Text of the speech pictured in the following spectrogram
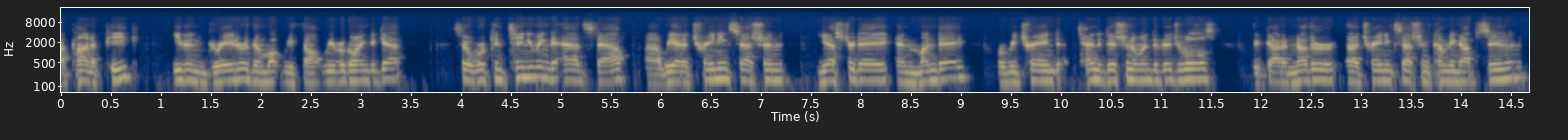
upon a peak, even greater than what we thought we were going to get. So we're continuing to add staff. Uh, we had a training session yesterday and Monday where we trained 10 additional individuals. We've got another uh, training session coming up soon.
